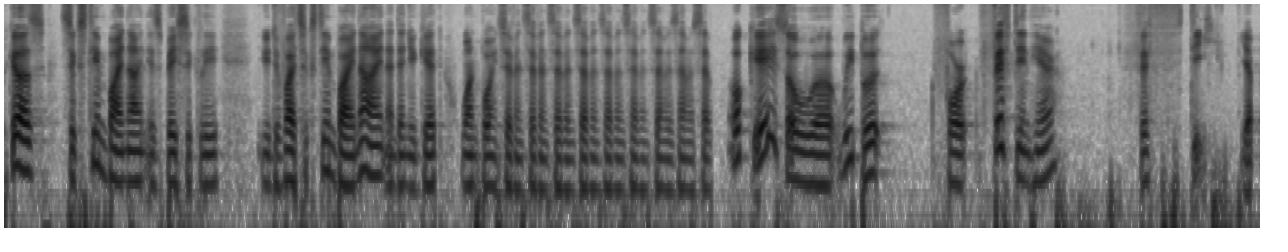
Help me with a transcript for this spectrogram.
because 16 by 9 is basically you divide 16 by 9 and then you get 1.7777777777. Okay, so uh, we put for 15 here 50. Yep.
